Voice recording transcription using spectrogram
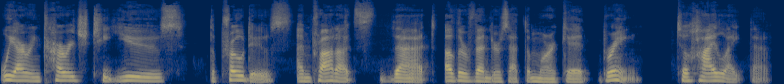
we are encouraged to use the produce and products that other vendors at the market bring to highlight them.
